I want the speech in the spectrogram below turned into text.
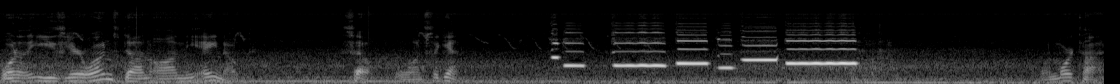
One of the easier ones done on the A note. So, once again. One more time.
